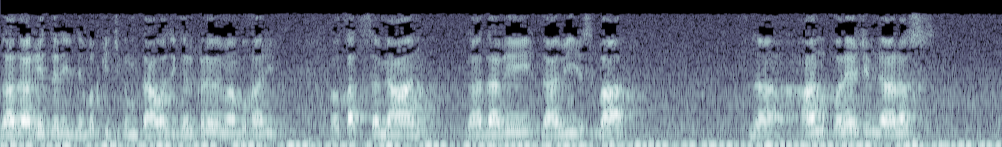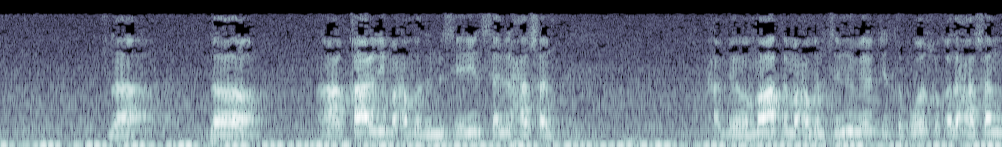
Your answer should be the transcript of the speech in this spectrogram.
لا داغي دلیل نمک کی چکم دعوی ذکر کرے امام بخاری وقت سمعان داداوی داوی اس بات نہ عن قریش ابن انس. نہ دا قال محمد بن سیرین سل الحسن. ہمیں ومات محمد سنین ویر چ تپوس قد حسن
